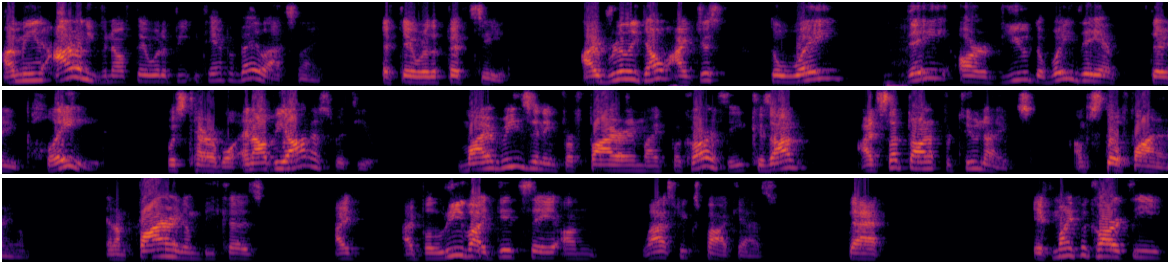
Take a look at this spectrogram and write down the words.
I mean, I don't even know if they would have beaten Tampa Bay last night if they were the fifth seed. I really don't. I just the way they are viewed, the way they have they played was terrible. And I'll be honest with you, my reasoning for firing Mike McCarthy because I'm I slept on it for two nights. I'm still firing him, and I'm firing him because I I believe I did say on last week's podcast that if Mike McCarthy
